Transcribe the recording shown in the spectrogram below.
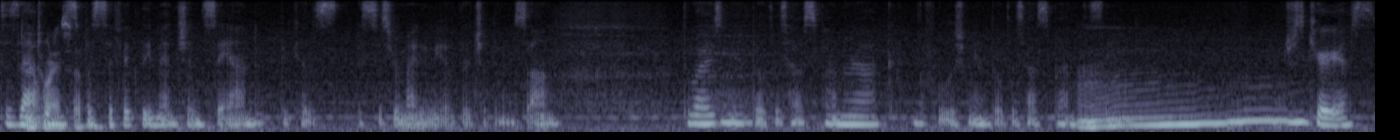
Does that one specifically mention sand? Because this is reminding me of the children's song. The wise man built his house upon the rock, and the foolish man built his house upon the sand. Mm, Just curious.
